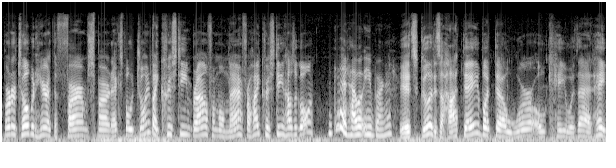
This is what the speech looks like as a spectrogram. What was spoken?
Bernard Tobin here at the Farm Smart Expo, joined by Christine Brown from Omafra. Hi, Christine. How's it going? Good. How about you, Bernard? It's good. It's a hot day, but uh, we're okay with that. Hey,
